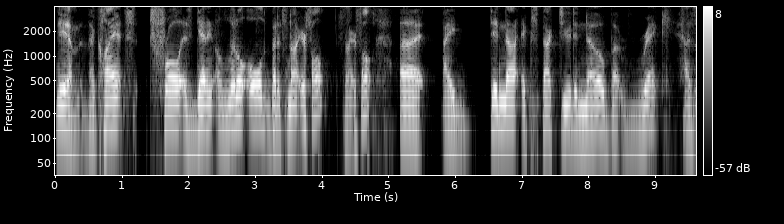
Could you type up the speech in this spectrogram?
Needham, the client's troll is getting a little old, but it's not your fault. It's not your fault. Uh, I did not expect you to know, but Rick has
